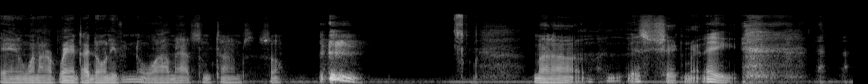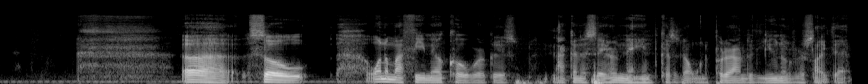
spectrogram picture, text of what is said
And when I rant, I don't even know where I'm at sometimes. So, but uh, let's check, man. Hey, uh, so one of my female coworkers, not gonna say her name because I don't want to put her out into the universe like that.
